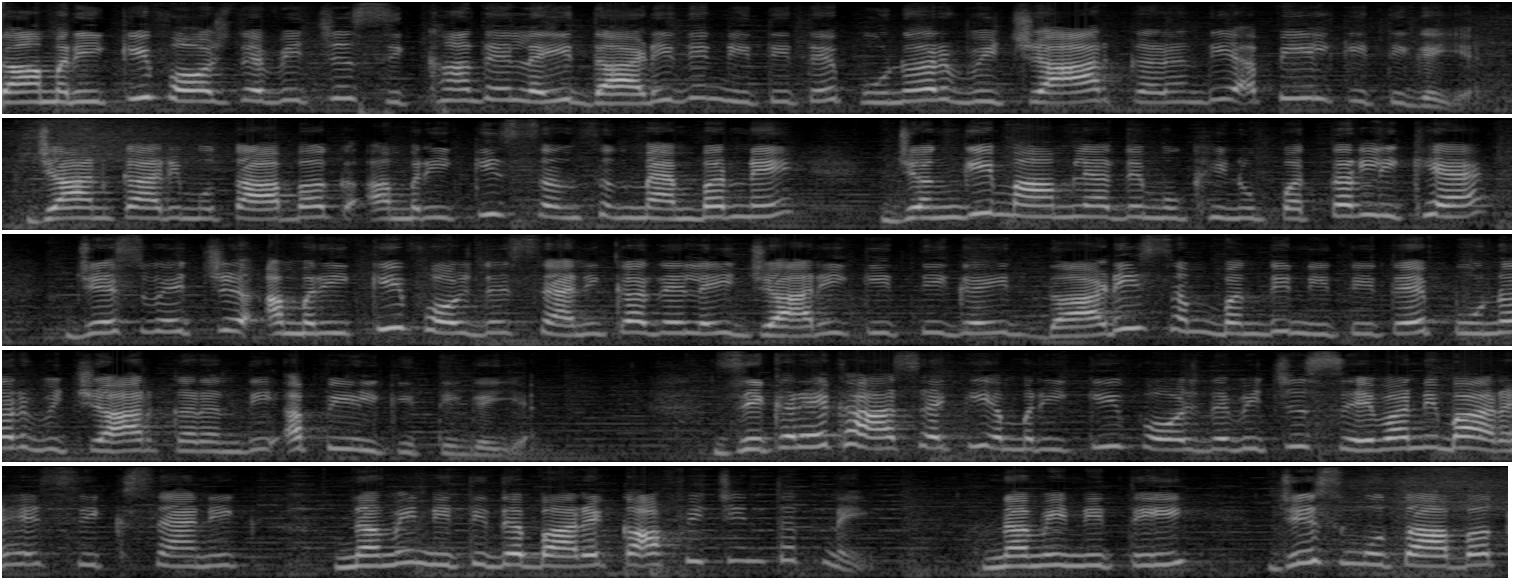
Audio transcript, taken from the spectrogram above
ਤਾਂ ਅਮਰੀਕੀ ਫੌਜ ਦੇ ਵਿੱਚ ਸਿੱਖਾਂ ਦੇ ਲਈ ਦਾੜੀ ਦੀ ਨੀਤੀ ਤੇ ਪੁਨਰ ਵਿਚਾਰ ਕਰਨ ਦੀ ਅਪੀਲ ਕੀਤੀ ਗਈ ਹੈ। ਜਾਣਕਾਰੀ ਮੁਤਾਬਕ ਅਮਰੀਕੀ ਸੰਸਦ ਮੈਂਬਰ ਨੇ ਜੰਗੀ ਮਾਮਲਿਆਂ ਦੇ ਮੁਖੀ ਨੂੰ ਪੱਤਰ ਲਿਖਿਆ ਹੈ, ਜਿਸ ਵਿੱਚ ਅਮਰੀਕੀ ਫੌਜ ਦੇ ਸੈਨਿਕਾਂ ਦੇ ਲਈ ਜਾਰੀ ਕੀਤੀ ਗਈ ਦਾੜੀ ਸੰਬੰਧੀ ਨੀਤੀ ਤੇ ਪੁਨਰ ਵਿਚਾਰ ਕਰਨ ਦੀ ਅਪੀਲ ਕੀਤੀ ਗਈ ਹੈ। ਜ਼ਿਕਰ ਇਹ ਖਾਸ ਹੈ ਕਿ ਅਮਰੀਕੀ ਫੌਜ ਦੇ ਵਿੱਚ ਸੇਵਾ ਨਿਭਾ ਰਹੇ ਸਿੱਖ ਸੈਨਿਕ ਨਵੀਂ ਨੀਤੀ ਦੇ ਬਾਰੇ ਕਾਫੀ ਚਿੰਤਤ ਨੇ। ਨਵੀਂ ਨੀਤੀ ਜਿਸ ਮੁਤਾਬਕ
